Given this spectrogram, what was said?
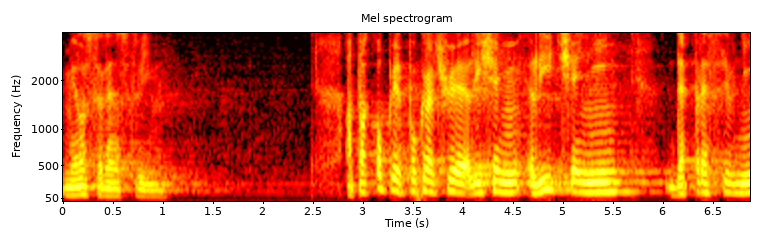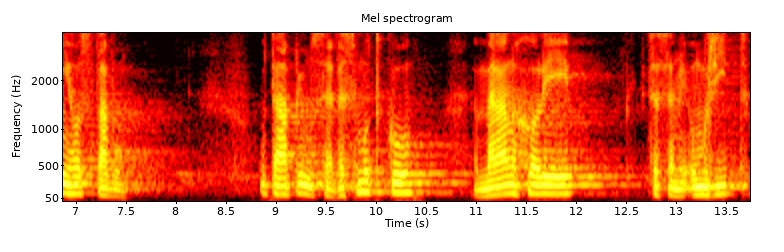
milosrdenstvím. A pak opět pokračuje líčení, líčení depresivního stavu. Utápím se ve smutku, v melancholii, chce se mi umřít,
